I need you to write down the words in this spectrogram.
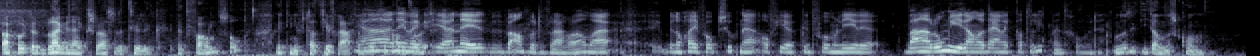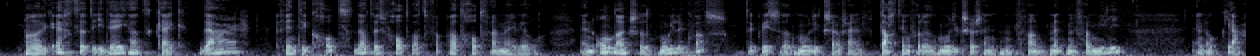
maar goed, het belangrijkste was natuurlijk het vormsel. Ik weet niet of dat je vraag Ja, nee, ik- ja, nee, het beantwoordt de vraag wel. Maar ik ben nog even op zoek naar of je kunt formuleren waarom je dan uiteindelijk katholiek bent geworden. Omdat ik niet anders kon. Omdat ik echt het idee had, kijk, daar vind ik God. Dat is God wat, wat God van mij wil. En ondanks dat het moeilijk was, want ik wist dat het moeilijk zou zijn, of ik dacht in ieder dat het moeilijk zou zijn van, met mijn familie. En ook, ja,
